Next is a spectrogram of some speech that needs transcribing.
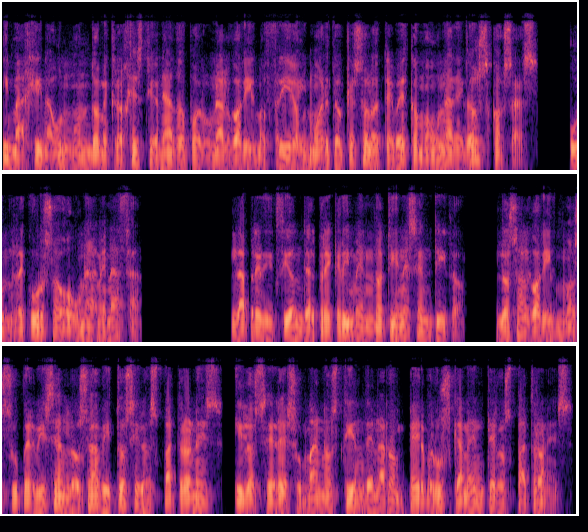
Imagina un mundo microgestionado por un algoritmo frío y muerto que solo te ve como una de dos cosas. Un recurso o una amenaza. La predicción del precrimen no tiene sentido. Los algoritmos supervisan los hábitos y los patrones, y los seres humanos tienden a romper bruscamente los patrones.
